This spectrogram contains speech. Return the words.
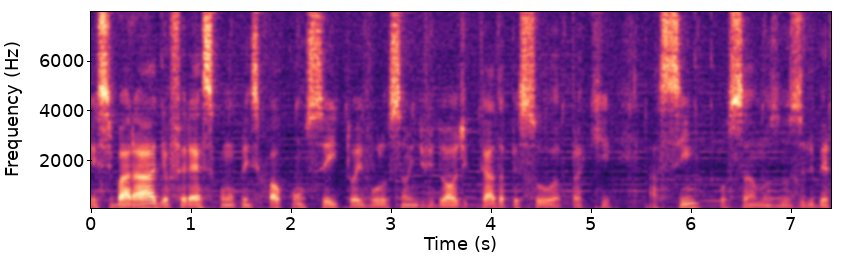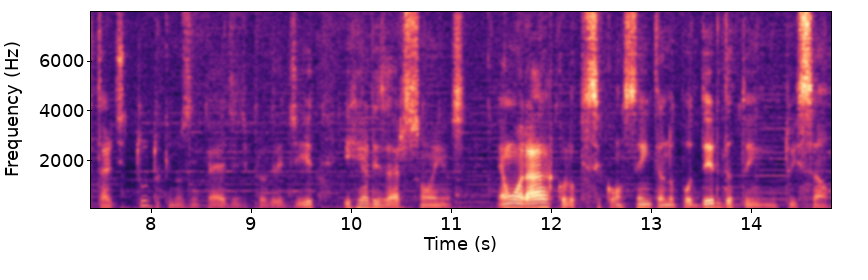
Esse baralho oferece como principal conceito a evolução individual de cada pessoa, para que assim possamos nos libertar de tudo que nos impede de progredir e realizar sonhos. É um oráculo que se concentra no poder da tua intuição,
